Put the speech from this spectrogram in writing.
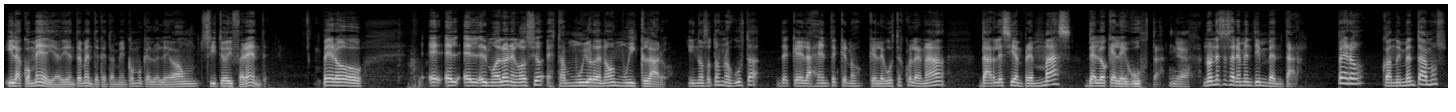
Y la comedia, evidentemente, que también como que lo eleva a un sitio diferente. Pero el, el- el- el modelo de negocio está muy ordenado, muy claro. Y nosotros nos gusta de que la gente que, nos, que le gusta Escuela de Nada, darle siempre más de lo que le gusta. No necesariamente inventar. Pero cuando inventamos,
